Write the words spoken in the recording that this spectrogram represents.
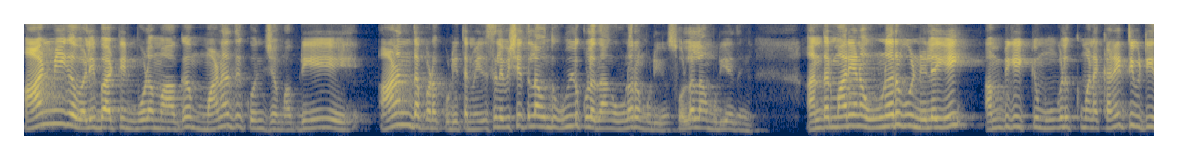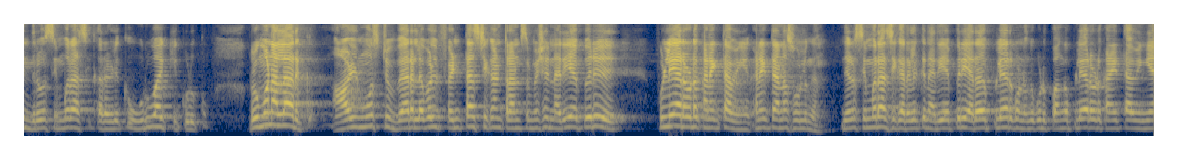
ஆன்மீக வழிபாட்டின் மூலமாக மனது கொஞ்சம் அப்படியே ஆனந்தப்படக்கூடிய தன்மை. சில விஷயத்தெல்லாம் வந்து உள்ளுக்குள்ளே தாங்க உணர முடியும். சொல்லலாம் முடியாதுங்க. அந்த மாதிரியான உணர்வு நிலையை அம்பிகைக்கும் உங்களுக்குமான கனெக்டிவிட்டி இந்த தடவை சிம்மராசிக்காரர்களுக்கு உருவாக்கி கொடுக்கும். ரொம்ப நல்லா இருக்கு ஆல்மோஸ்ட் வேற லெவல் ஃபென்டாஸ்டிக்கான டிரான்ஸ்ஃபர்மேஷன் நிறைய பேர் பிள்ளையாரோட கனெக்ட் ஆவீங்க. கனெக்ட் ஆனால் சொல்லுங்க. இந்த தடவை சிம்மராசிக்காரர்களுக்கு நிறைய பேர் யாராவது பிள்ளையார் கொண்டு வந்து கொடுப்பாங்க. பிள்ளையாரோட கனெக்ட் ஆவீங்க.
